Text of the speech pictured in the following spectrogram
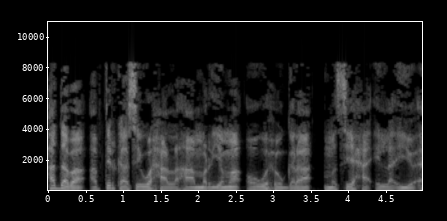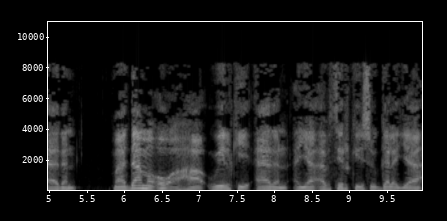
Haddaba abtirkaasi waxaa lahaa maryamo oo wuxuu galaa masiixa ilaa iyo aadan. Maadaama uu ahaa wiilkii aadan ayaa abtirkiisu gelayaa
